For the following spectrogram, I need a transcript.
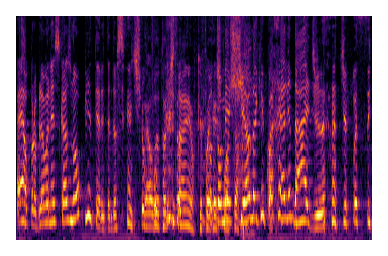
É, o problema nesse caso não é o Peter, entendeu? Assim, tipo, é o Doutor Estranho, que foi Eu tô mexendo aqui com a realidade, né? tipo assim,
